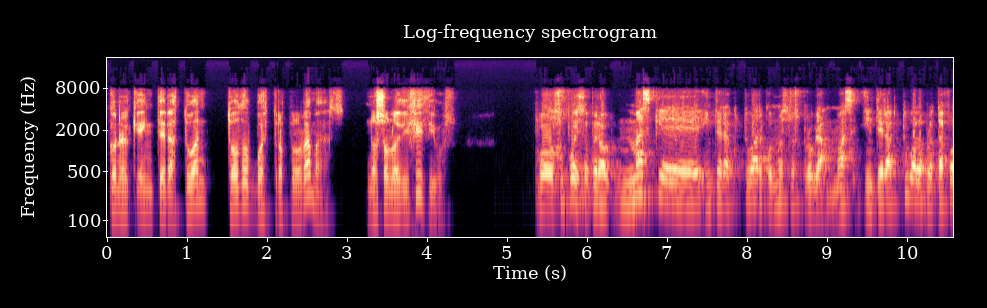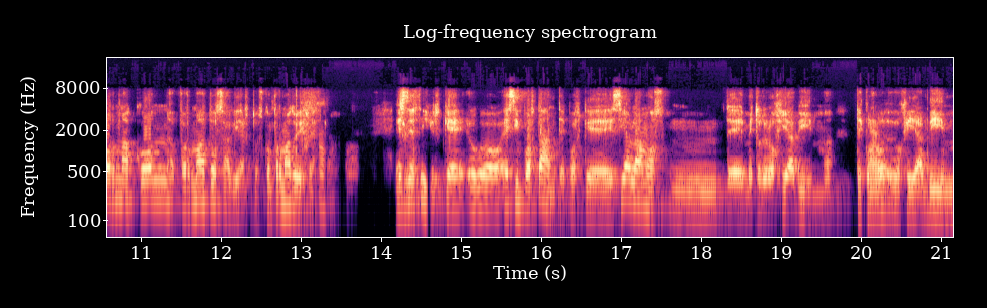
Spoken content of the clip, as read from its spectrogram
Con el que interactúan todos vuestros programas, no solo edificios. Por supuesto, pero más que interactuar con nuestros programas, interactúa la plataforma con formatos abiertos, con formato IGF. Es decir, que uh, es importante porque si hablamos mm, de metodología BIM, tecnología BIM,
